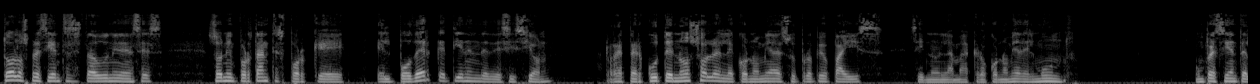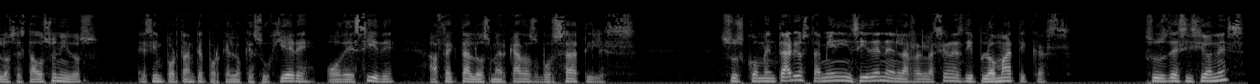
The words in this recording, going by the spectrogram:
Todos los presidentes estadounidenses son importantes porque el poder que tienen de decisión repercute no solo en la economía de su propio país, sino en la macroeconomía del mundo. Un presidente de los Estados Unidos es importante porque lo que sugiere o decide afecta a los mercados bursátiles. Sus comentarios también inciden en las relaciones diplomáticas. Sus decisiones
